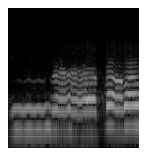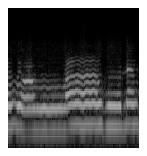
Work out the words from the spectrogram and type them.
فيما فرض الله له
